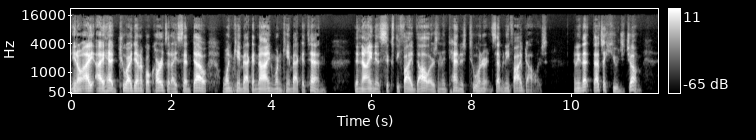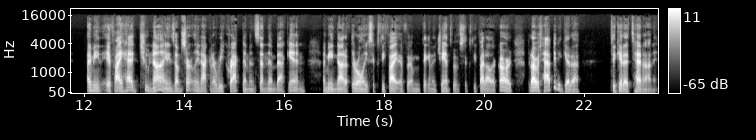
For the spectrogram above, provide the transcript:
you know i i had two identical cards that i sent out one came back at 9 one came back at 10 the 9 is $65 and the 10 is $275 I mean that that's a huge jump. I mean, if I had two nines, I'm certainly not going to recrack them and send them back in. I mean, not if they're only 65, if I'm taking a chance of a $65 card, but I was happy to get a to get a 10 on it.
